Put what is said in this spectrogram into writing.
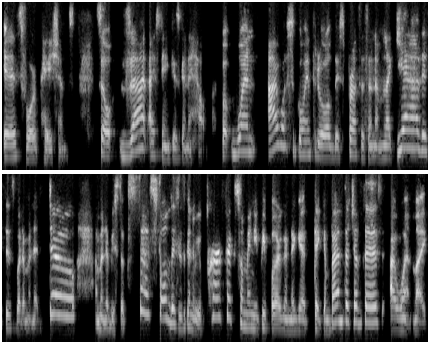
it's for patients. So that I think is going to help But when I was going through all this process and I'm like, yeah, this is what I'm going to do. I'm going to be successful. This is going to be perfect. So many people are going to get take advantage of this. I went like,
